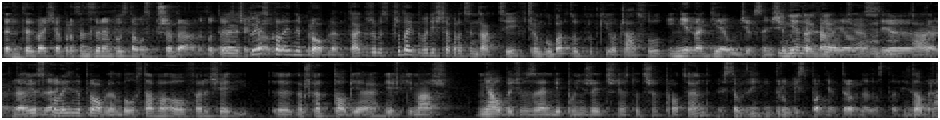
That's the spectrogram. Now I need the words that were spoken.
ten, te 20% zrębu zostało sprzedane, bo to jest e, Tu jest kolejny problem, tak? Żeby sprzedać 20% akcji w ciągu bardzo krótkiego czasu. I nie na giełdzie, w sensie nie na giełdzie, je, mhm, tak, tak to jest kolejny problem, bo ustawa o ofercie, y, na przykład tobie, jeśli masz miał być w zrębie poniżej 33%. Wiesz co, w drugich spodniach drobne zostawię. Dobra.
